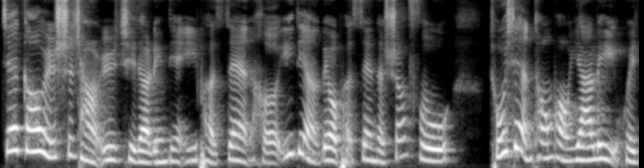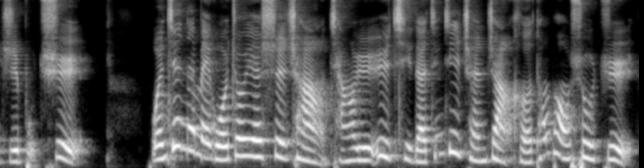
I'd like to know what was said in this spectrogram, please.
皆高于市场预期的零点一 percent 和一点六 percent 的升幅，凸显通膨压力挥之不去。稳健的美国就业市场，强于预期的经济成长和通膨数据。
